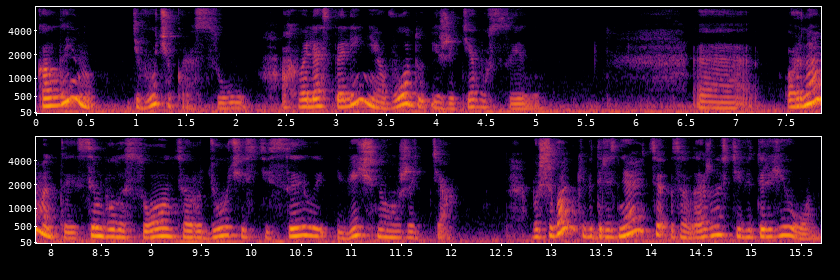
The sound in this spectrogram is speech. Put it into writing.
калину дівучу красу, а хвиляста лінія воду і життєву силу. Е, орнаменти символи сонця, родючості, сили і вічного життя. Вишиванки відрізняються в залежності від регіону.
